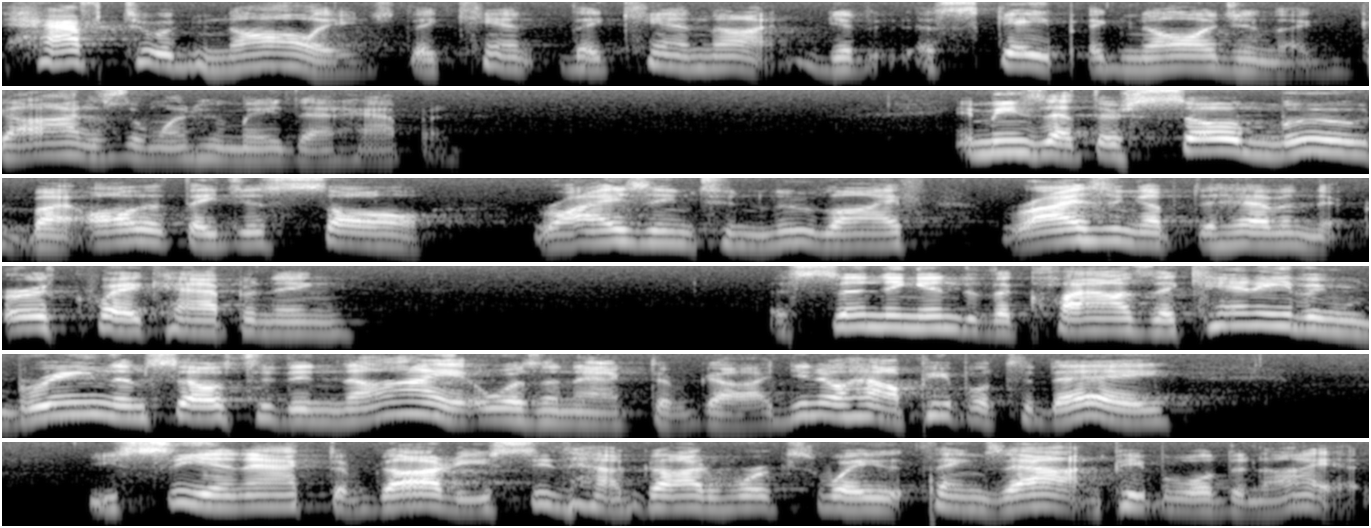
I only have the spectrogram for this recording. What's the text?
have to acknowledge they can't they cannot get escape acknowledging that God is the one who made that happen. It means that they're so moved by all that they just saw rising to new life, rising up to heaven, the earthquake happening, ascending into the clouds, they can't even bring themselves to deny it was an act of God. You know how people today you see an act of God or you see how God works way things out and people will deny it.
